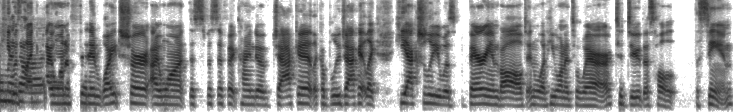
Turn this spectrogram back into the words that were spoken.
Like oh he was God. like, I want a fitted white shirt. I want this specific kind of jacket, like a blue jacket. Like he actually was very involved in what he wanted to wear to do this whole the scene.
